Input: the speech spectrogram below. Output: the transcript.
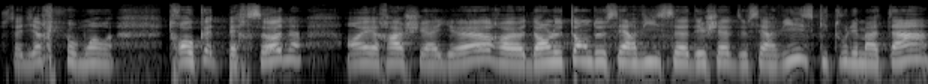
C'est-à-dire qu'il y a au moins trois ou quatre personnes en RH et ailleurs, euh, dans le temps de service des chefs de service qui tous les matins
